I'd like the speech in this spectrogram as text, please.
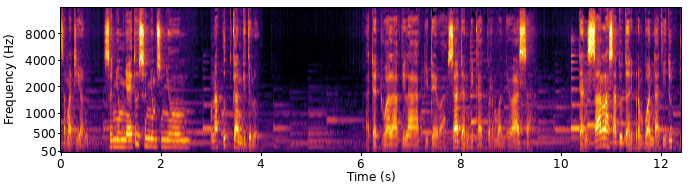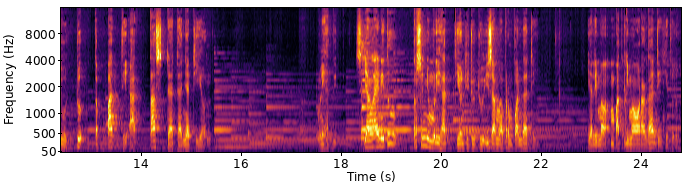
Sama Dion. Senyumnya itu senyum-senyum menakutkan gitu loh. Ada dua laki-laki dewasa dan tiga perempuan dewasa. Dan salah satu dari perempuan tadi itu duduk tepat di atas dadanya Dion. Melihat yang lain itu tersenyum melihat Dion didudui sama perempuan tadi ya lima empat lima orang tadi gitu loh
